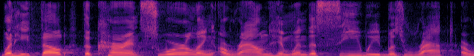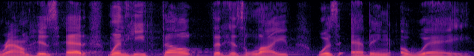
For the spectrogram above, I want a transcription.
when he felt the current swirling around him, when the seaweed was wrapped around his head, when he felt that his life was ebbing away,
